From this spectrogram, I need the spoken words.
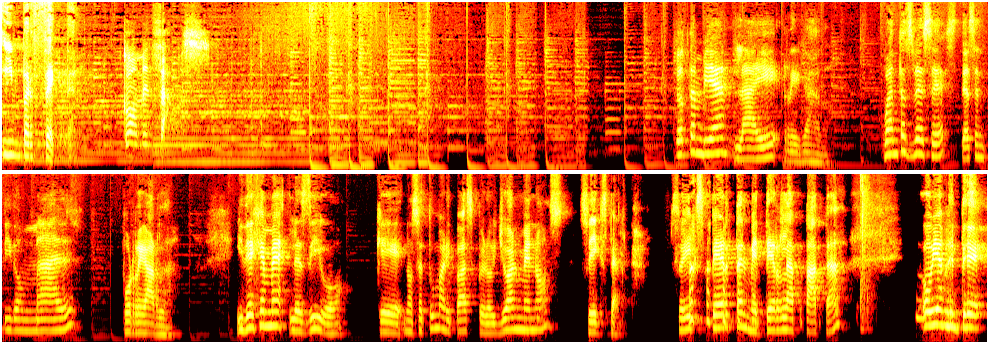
imperfecta. Comenzamos. Yo también la he regado. ¿Cuántas veces te has sentido mal por regarla? Y déjenme, les digo que, no sé tú, Maripaz, pero yo al menos soy experta. Soy experta en meter la pata. Obviamente,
